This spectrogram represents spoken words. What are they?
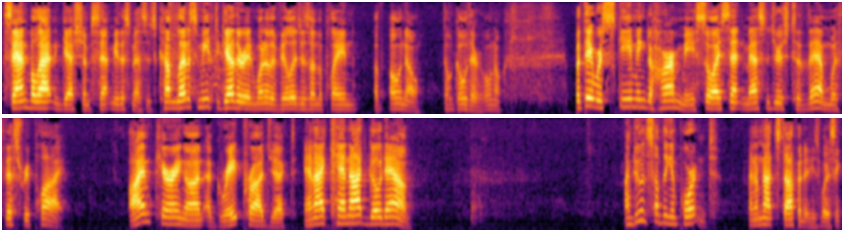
Sanballat and Geshem sent me this message Come, let us meet together in one of the villages on the plain of Ono. Don't go there, Ono. But they were scheming to harm me, so I sent messengers to them with this reply I'm carrying on a great project, and I cannot go down. I'm doing something important, and I'm not stopping it, he's what he's saying.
